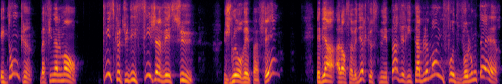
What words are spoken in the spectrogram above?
Et donc, bah, finalement, puisque tu dis si j'avais su, je ne l'aurais pas fait, eh bien, alors ça veut dire que ce n'est pas véritablement une faute volontaire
